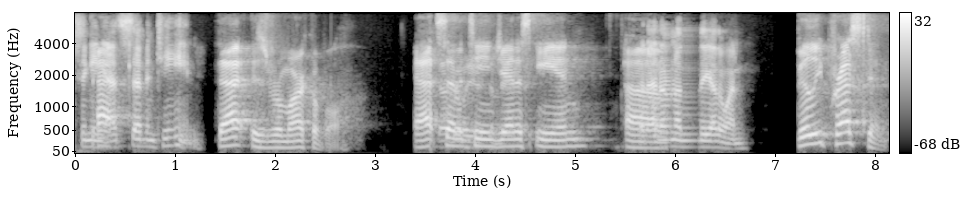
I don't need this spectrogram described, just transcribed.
singing at 17. That is remarkable. At That 17, amazing. Janis Ian. But I Um, don't know the other one. Billy Preston.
